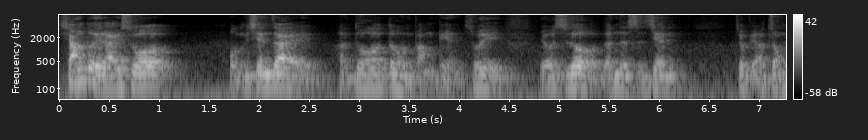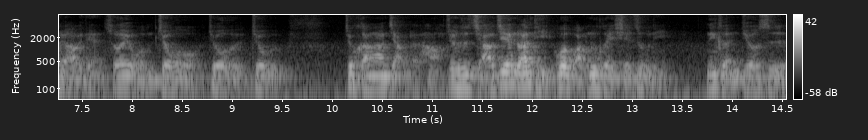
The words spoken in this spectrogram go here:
相对来说，我们现在很多都很方便，所以有时候人的时间。就比较重要一点，所以我们就就就就刚刚讲的哈，就是假如今天软体或网络可以协助你，你可能就是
